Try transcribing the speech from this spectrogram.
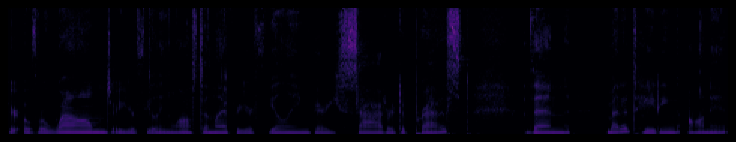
you're overwhelmed or you're feeling lost in life or you're feeling very sad or depressed, then meditating on it,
